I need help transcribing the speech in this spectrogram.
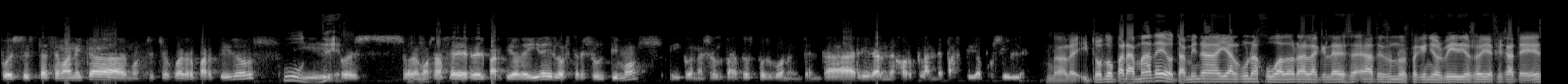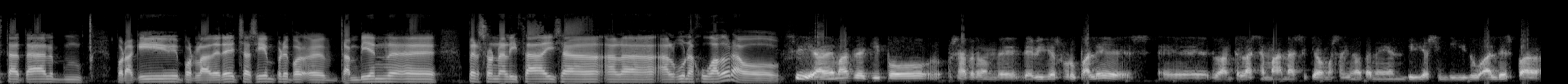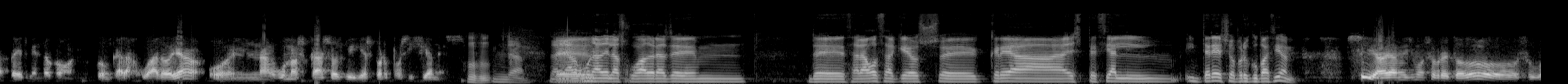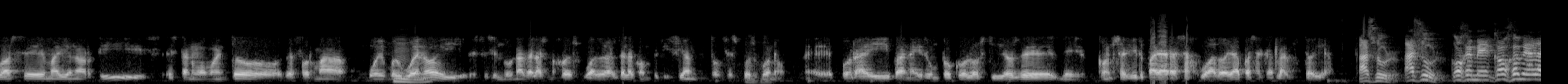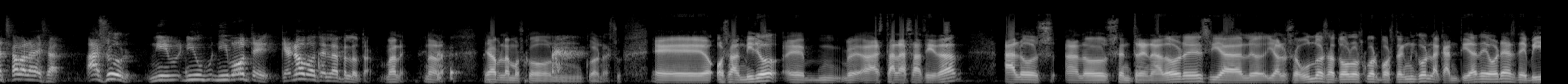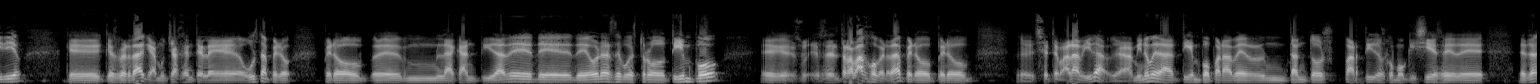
Pues esta semanica hemos hecho cuatro partidos y pues solemos hacer el partido de ida y los tres últimos y con esos datos pues bueno, intentar ir al mejor plan de partido posible. Vale, ¿y todo para Made o también hay alguna jugadora a la que le haces unos pequeños vídeos? Oye, fíjate, esta tal, mm, por aquí, por la derecha siempre, por- eh, ¿también eh, personalizáis a, a la- a alguna jugadora o...? Sí, además de equipo, o sea, perdón, de, de vídeos grupales, eh, durante la semana sí que vamos haciendo también vídeos individuales para, para ir viendo con, con cada jugadora o en algunos casos vídeos por posiciones. Ya. ¿Hay Eh, alguna de las jugadoras de, mm, de Zaragoza que os eh, crea especial interés o preocupación? Sí, ahora mismo sobre todo su base Mariana Ortiz está en un momento de forma muy muy Mm. bueno y está siendo una de las mejores jugadoras de la competición. Entonces, pues bueno, eh, por ahí van a ir un poco los tiros de, de conseguir parar a esa jugadora para sacar la victoria. Asur, Asur, cógeme, cógeme a la chavala esa. Asur, ni, ni, ni bote, que no bote en la pelota. Vale, nada, ya hablamos con, con Asur. Eh, os admiro eh, hasta la saciedad a los, a los entrenadores y a, los segundos, a todos los cuerpos técnicos, la cantidad de horas de vídeo, que, que es verdad que a mucha gente le gusta, pero, pero eh, la cantidad de horas de vuestro tiempo eh, es, es el trabajo, ¿verdad? Pero, pero eh, se te va la vida. O sea, A mí no me da tiempo para ver tantos partidos como quisiese de,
